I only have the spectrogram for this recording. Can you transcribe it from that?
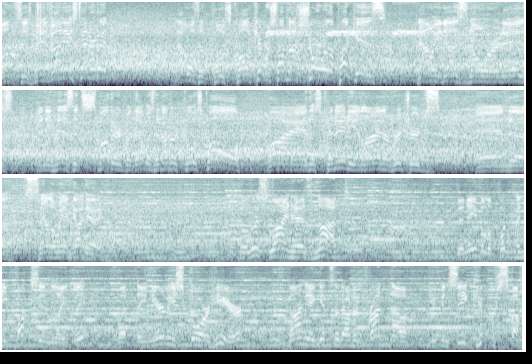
bumps his man. Gagne centered it. That was a close call. Kiprusoff not sure where the puck is. Now he does know where it is, and he has it smothered, but that was another close call by this Canadian line of Richards and uh, St. Louis and Gagne. So this line has not been able to put many pucks in lately, but they nearly score here. Gagne gets it out in front. Now you can see Kiprusoff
